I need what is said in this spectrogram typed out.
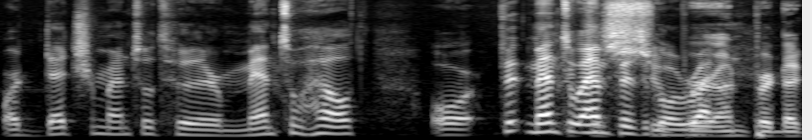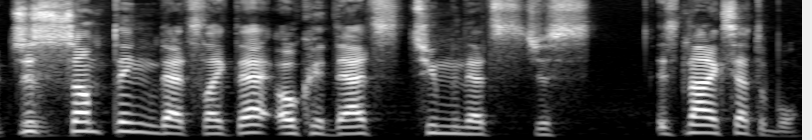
or detrimental to their mental health or f- mental and physical, right? unproductive. just something that's like that. Okay, that's to me. That's just it's not acceptable.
